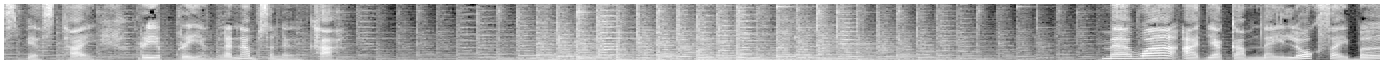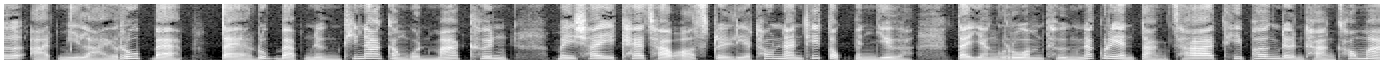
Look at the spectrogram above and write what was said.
SBS ไทย เรียบเรียงและนำเสนอค่ะ แม้ว่าอาชญากรรมในโลกไซเบอร์อาจมีหลายรูปแบบ แต่รูปแบบหนึ่งที่น่ากังวลมากขึ้น ไม่ใช่แค่ชาวออสเตรเลียเท่านั้นที่ตกเป็นเหยื่อ แต่ยังรวมถึงนักเรียนต่างชาติที่เพิ่งเดินทางเข้ามา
